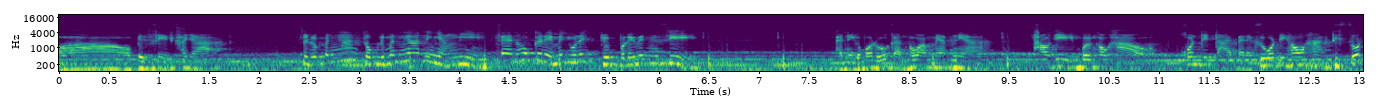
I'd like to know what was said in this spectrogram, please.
ว้าว เป็นเศษขยะสรุปเป็นงานศพหรือมันงานในอย่างนี่แฟนเขาก็เลยไม่อยู่ในจุดบริเวณนั้นสิ อันนี้ก็บ่รู้กันเพราะว่าแมปเนี่ยเท่าที่เบิ่งคร่าวๆ คนที่ตายไปเนี่ยคือคนที่เฮาหักที่สุด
